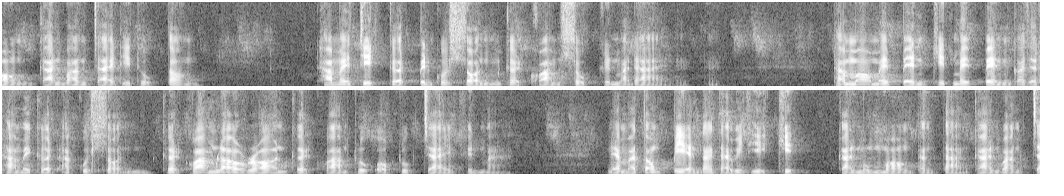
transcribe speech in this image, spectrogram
องการวางใจที่ถูกต้องทำให้จิตเกิดเป็นกุศลเกิดความสุขขึ้นมาได้ ถ้ามองไม่เป็นคิดไม่เป็นก็จะทำให้เกิดอกุศล เกิดความเล่าร้อน เกิดความทุกข์อกทุกข์ใจขึ้นมา เนี่ยมาต้องเปลี่ยนตั้งแต่วิธีคิดการมุมมองต่างๆ การวางใจ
